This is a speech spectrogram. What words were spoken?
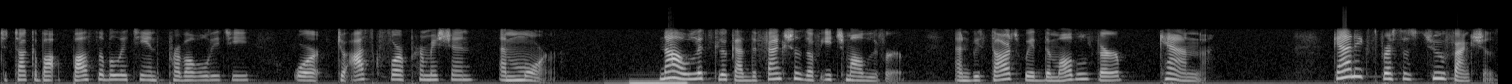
to talk about possibility and probability, or to ask for permission, and more. Now let's look at the functions of each modal verb, and we start with the modal verb can. Can expresses two functions.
